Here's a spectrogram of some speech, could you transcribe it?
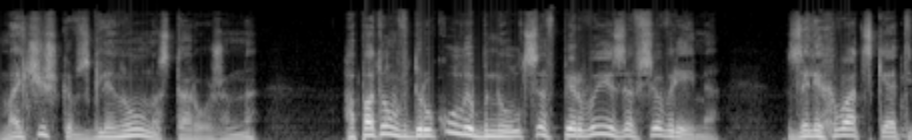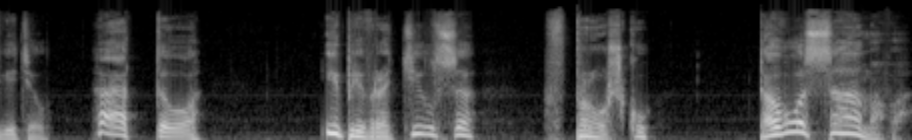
Мальчишка взглянул настороженно, а потом вдруг улыбнулся впервые за все время. Залихватски ответил «А то!» и превратился в прошку. Того самого,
